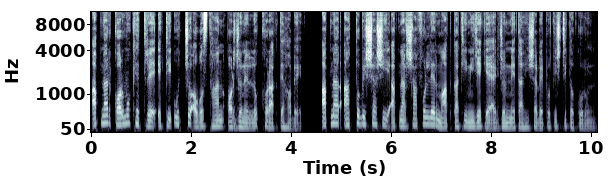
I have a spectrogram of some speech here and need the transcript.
আপনার কর্মক্ষেত্রে একটি উচ্চ অবস্থান অর্জনের লক্ষ্য রাখতে হবে। আপনার আত্মবিশ্বাসী আপনার সাফল্যের মাপকাঠি নিজেকে একজন নেতা হিসাবে প্রতিষ্ঠিত করুন।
